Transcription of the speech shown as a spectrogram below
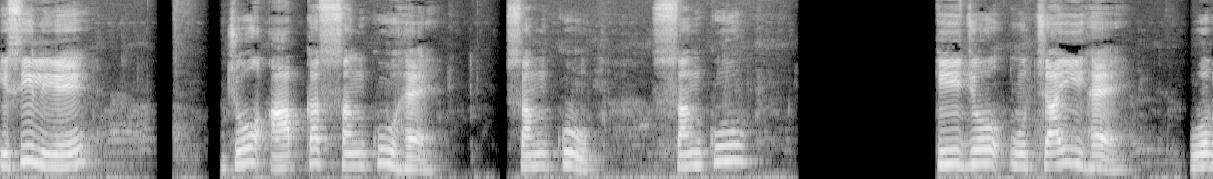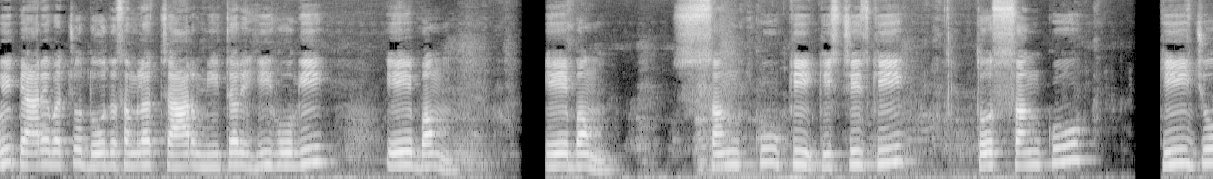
इसीलिए जो आपका शंकु है, शंकु शंकु की जो ऊंचाई है, वो भी प्यारे बच्चों दो दशमलव चार मीटर ही होगी। एवं एवं, शंकु की किस चीज़ की? तो शंकु की जो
